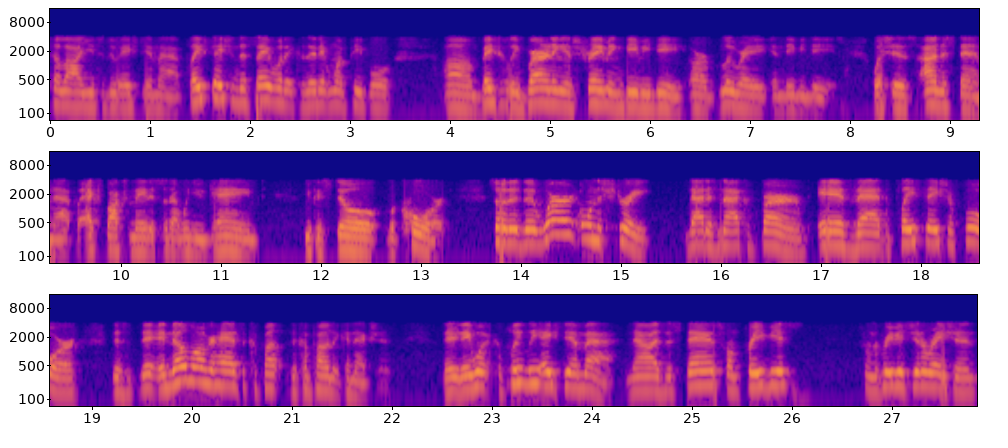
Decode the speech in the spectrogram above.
to allow you to do HDMI. PlayStation disabled it because they didn't want people um, basically burning and streaming DVD or Blu-ray and DVDs, which is I understand that, but Xbox made it so that when you gamed, you can still record. So the the word on the street that is not confirmed is that the PlayStation 4 this it no longer has the compo- the component connection. They they went completely HDMI. Now as it stands from previous from the previous generation,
